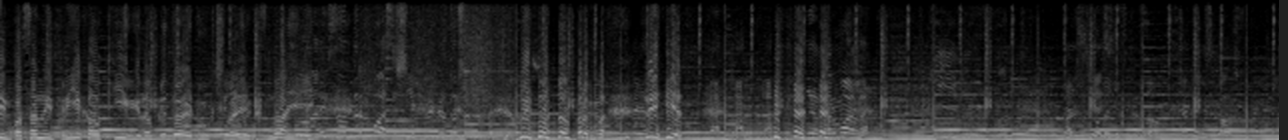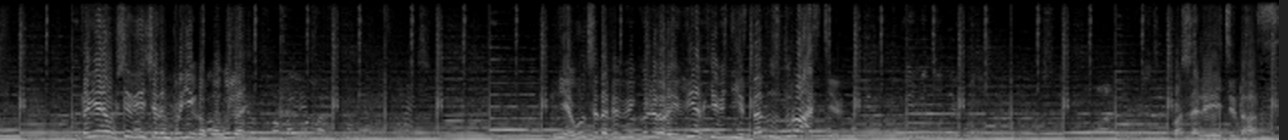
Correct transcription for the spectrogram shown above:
Блин, пацаны, приехал в Киев и наблюдаю двух человек. Знаю их. Александр Пасечник, привет. Привет. Не, нормально. Да я вообще вечером приехал погулять. Не, лучше на перпендикуляры вверх и вниз. Да ну здрасте. Пожалейте нас.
